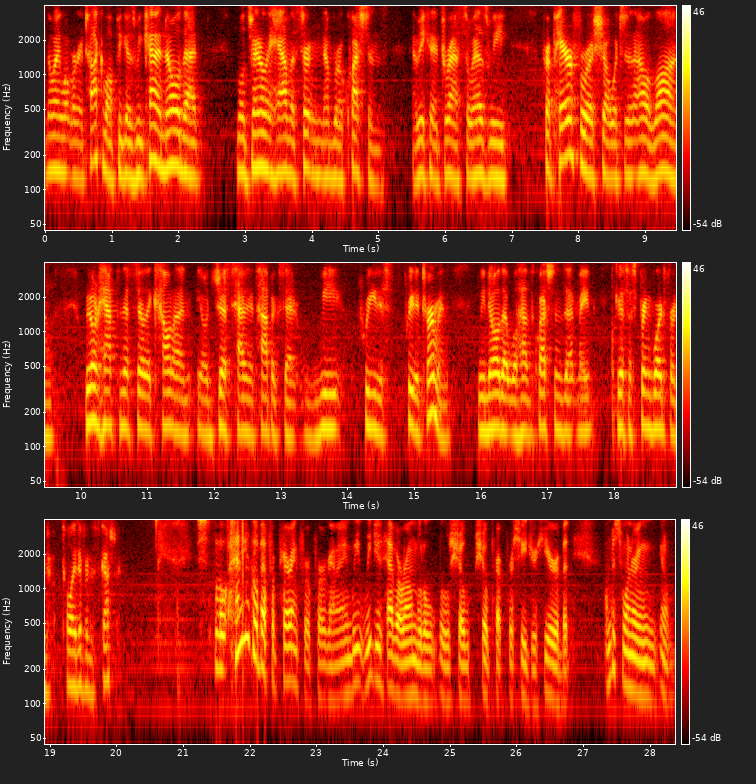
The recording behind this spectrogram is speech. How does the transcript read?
knowing what we're going to talk about because we kind of know that we'll generally have a certain number of questions that we can address. So as we prepare for a show, which is an hour long, we don't have to necessarily count on you know just having the topics that we pre- predetermined. We know that we'll have the questions that may give us a springboard for a totally different discussion. So, how do you go about preparing for a program? I mean, we, we do have our own little little show show prep procedure here, but I'm just wondering, you know,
